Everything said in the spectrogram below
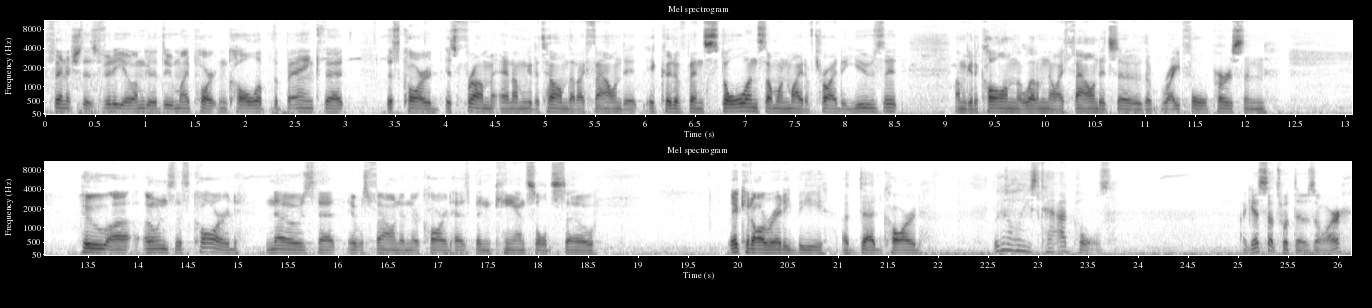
finish this video, I'm going to do my part and call up the bank that this card is from, and I'm going to tell them that I found it. It could have been stolen. Someone might have tried to use it. I'm going to call them to let them know I found it so the rightful person who uh, owns this card knows that it was found and their card has been canceled, so it could already be a dead card. Look at all these tadpoles. I guess that's what those are.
